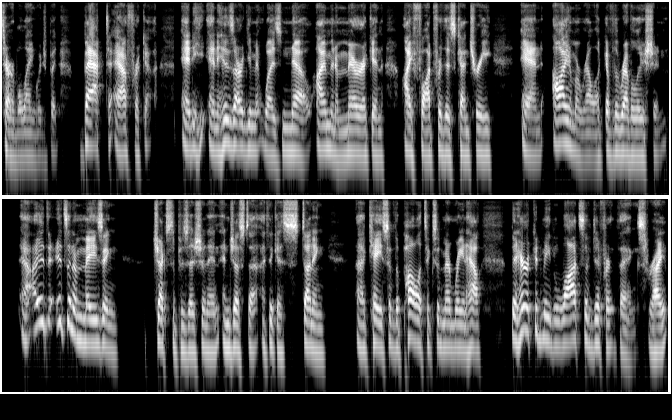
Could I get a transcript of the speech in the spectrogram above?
terrible language, but back to Africa. And he, and his argument was, no, I'm an American. I fought for this country, and I am a relic of the revolution. Uh, it's an amazing juxtaposition and, and just, a, I think, a stunning uh, case of the politics of memory and how the hair could mean lots of different things, right?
